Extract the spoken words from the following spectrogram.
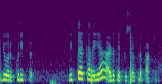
இது ஒரு குறிப்பு. மித்த கதையை அடுத்த எபிசோடில் பார்க்கலாம்.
